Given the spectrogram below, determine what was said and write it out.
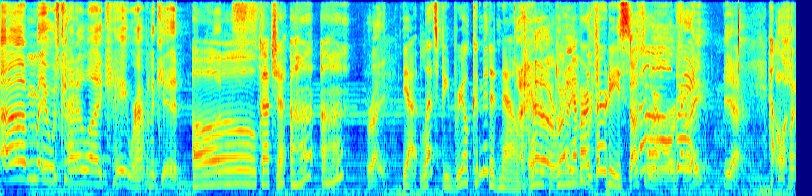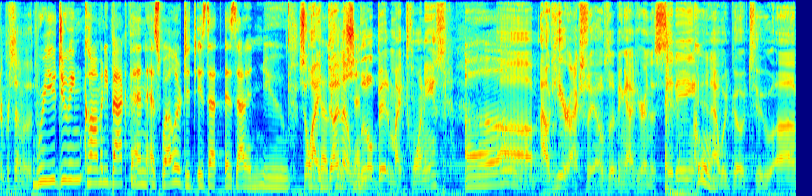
Um, it was kind of like, hey, we're having a kid. Oh, gotcha. Uh huh. Uh huh. Right. Yeah. Let's be real committed now in the beginning Right, of our which- 30s. That's the way Oh, it works, great. right? Yeah. hundred percent of the time. Were you doing comedy back then as well, or did is that is that a new? So I'd done a little bit in my 20s. Oh. Um, out here, actually. I was living out here in the city, Cool. and I would go to uh,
